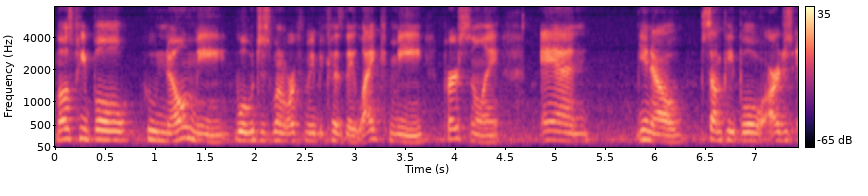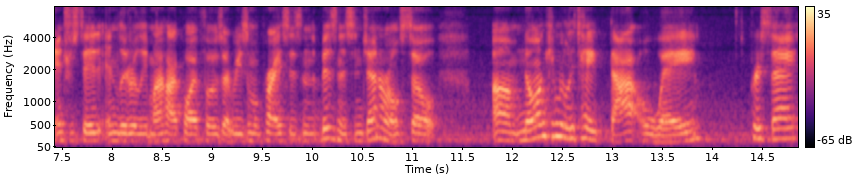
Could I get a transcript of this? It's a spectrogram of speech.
most people who know me will just want to work with me because they like me personally. And you know, some people are just interested in literally my high quality photos at reasonable prices and the business in general. So um, no one can really take that away per se.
